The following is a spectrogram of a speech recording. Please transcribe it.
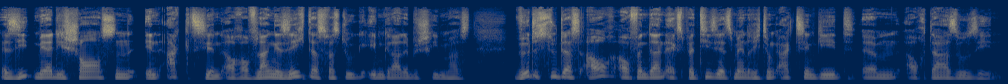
er sieht mehr die Chancen in Aktien, auch auf lange Sicht, das, was du eben gerade beschrieben hast. Würdest du das auch, auch wenn deine Expertise jetzt mehr in Richtung Aktien geht, ähm, auch da so sehen?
